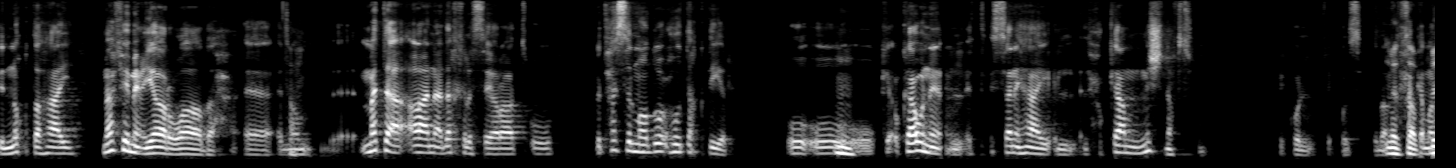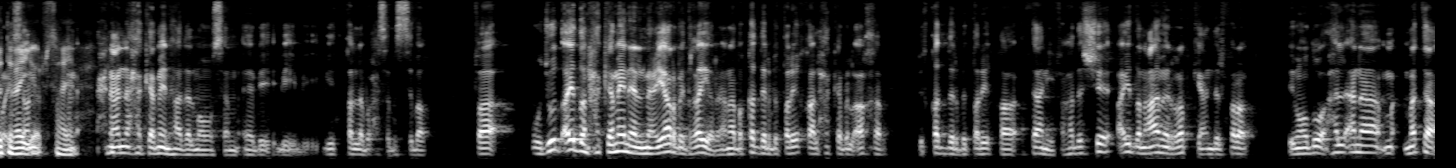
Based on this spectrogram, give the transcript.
بالنقطة هاي ما في معيار واضح آه، إنه متى أنا أدخل السيارات وبتحس الموضوع هو تقدير. وكون السنة هاي الحكام مش نفسهم في كل في كل سباق. بالضبط بتغير صحيح. إحنا عندنا حكمين هذا الموسم آه، بي بي بيتقلبوا حسب السباق. فوجود أيضا حكمين المعيار بيتغير. أنا بقدر بطريقة الحكم الآخر بيقدر بطريقة ثانية. فهذا الشيء أيضا عامل ربكة عند الفرق بموضوع هل أنا متى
